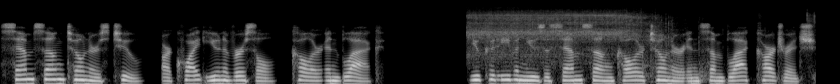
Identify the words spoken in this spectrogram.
Samsung toners too, are quite universal, color and black. You could even use a Samsung color toner in some black cartridge,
